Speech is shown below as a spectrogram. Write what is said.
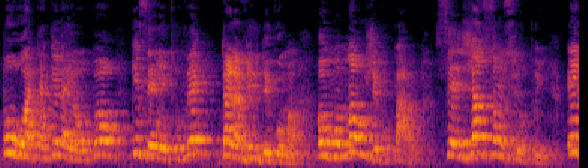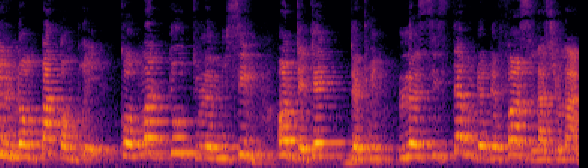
pour attaquer l'aéroport qui s'est retrouvé dans la ville de Goma. Au moment où je vous parle, ces gens sont surpris. Ils n'ont pas compris comment tous les missiles ont été détruits. Le système de défense nationale,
